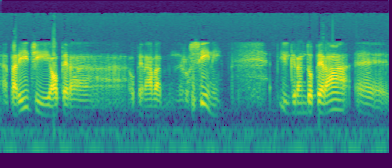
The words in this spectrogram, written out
a Parigi opera, operava Rossini, il Grand Opera eh,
